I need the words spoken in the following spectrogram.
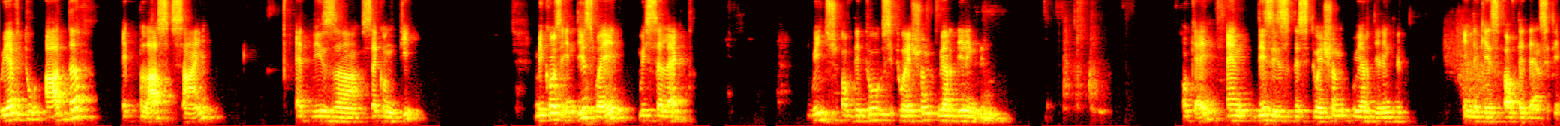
we have to add a plus sign at this uh, second t, because in this way, we select which of the two situations we are dealing with. Okay, and this is the situation we are dealing with in the case of the density.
